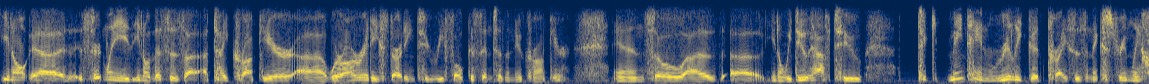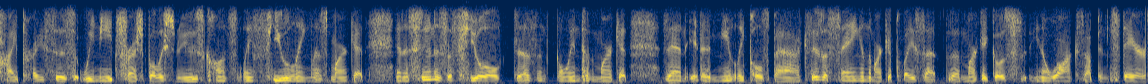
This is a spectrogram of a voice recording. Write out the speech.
you know, uh, certainly, you know, this is a, a tight crop year. Uh, we're already starting to refocus into the new crop year, and so, uh, uh, you know, we do have to to maintain really good prices and extremely high prices, we need fresh bullish news constantly fueling this market. And as soon as the fuel doesn't go into the market, then it immediately pulls back. There's a saying in the marketplace that the market goes, you know, walks up in stairs,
